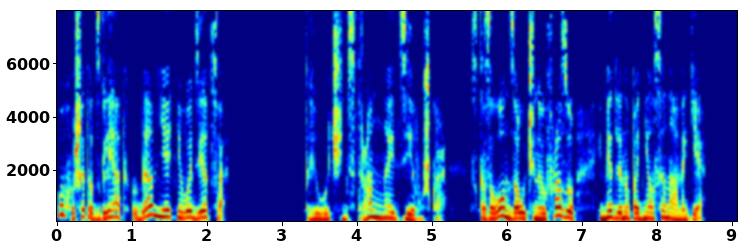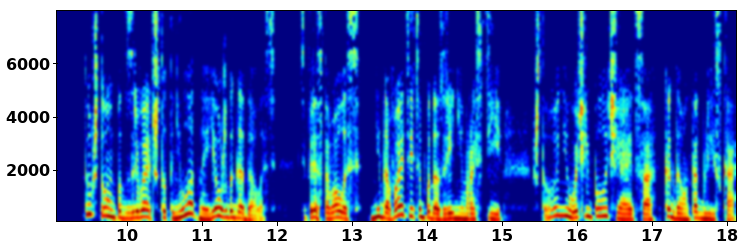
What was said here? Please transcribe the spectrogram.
Ох уж этот взгляд, куда мне от него деться? «Ты очень странная девушка», — сказал он заученную фразу и медленно поднялся на ноги. То, что он подозревает что-то неладное, я уже догадалась. Теперь оставалось не давать этим подозрениям расти, что не очень получается, когда он так близко.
